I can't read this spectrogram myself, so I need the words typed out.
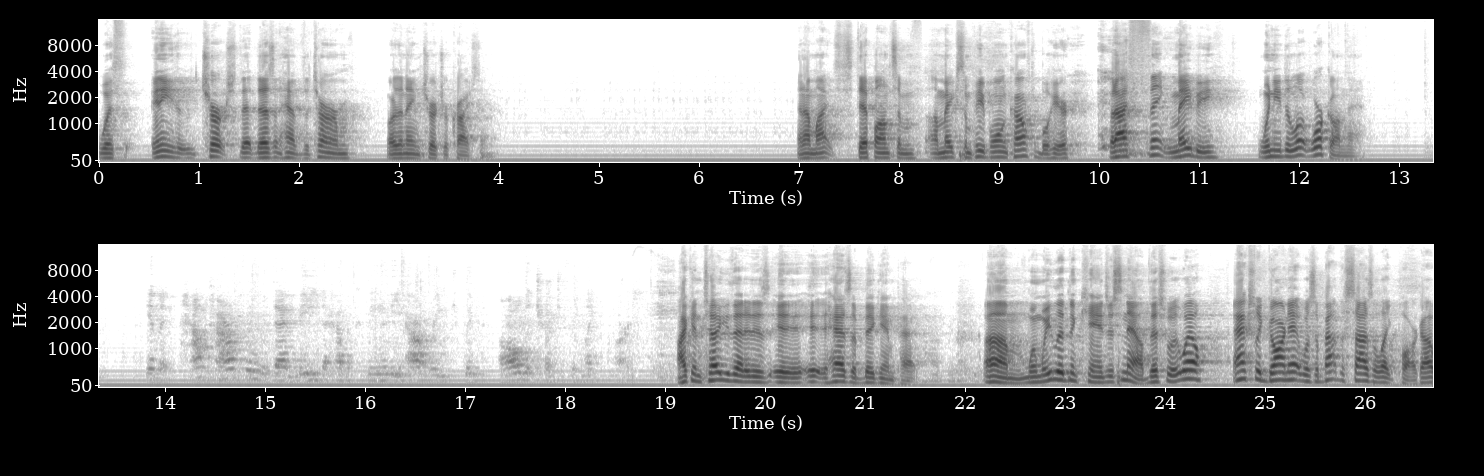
with any church that doesn't have the term or the name Church of Christ in it. And I might step on some, I'll make some people uncomfortable here, but I think maybe we need to look, work on that. Yeah, but how powerful would that be to have a community outreach with all the churches in Lake Park? I can tell you that it is it, it has a big impact. Um, when we lived in Kansas, now this was well, actually Garnett was about the size of Lake Park. I,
